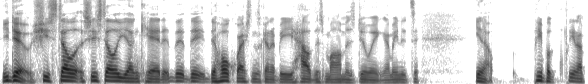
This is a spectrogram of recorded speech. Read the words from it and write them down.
You do. She's still she's still a young kid. The the, the whole question is going to be how this mom is doing. I mean, it's you know, people clean up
